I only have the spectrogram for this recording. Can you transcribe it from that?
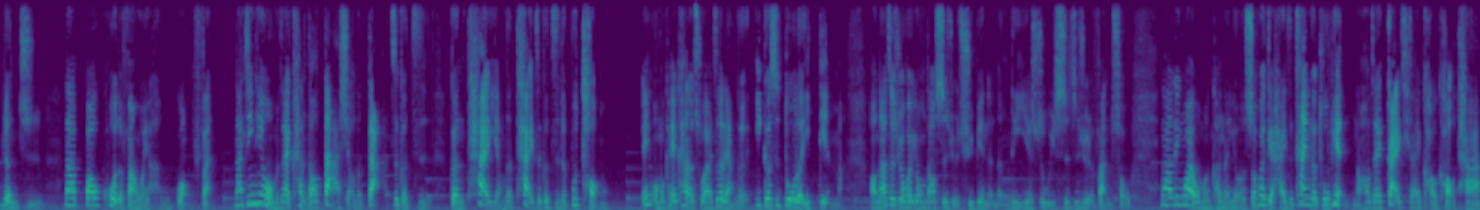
认知，那包括的范围很广泛。那今天我们在看到“大小”的“大”这个字跟太阳的“太”这个字的不同，诶，我们可以看得出来这两个一个是多了一点嘛，好，那这就会用到视觉区辨的能力，也属于视知觉的范畴。那另外我们可能有的时候会给孩子看一个图片，然后再盖起来考考他，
